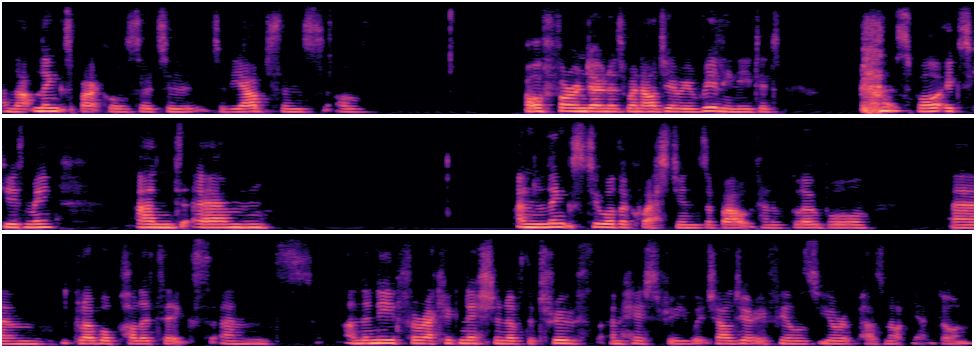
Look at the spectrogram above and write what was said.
And that links back also to, to the absence of, of foreign donors when Algeria really needed support, excuse me, and um, and links to other questions about kind of global um, global politics and and the need for recognition of the truth and history, which Algeria feels Europe has not yet done.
